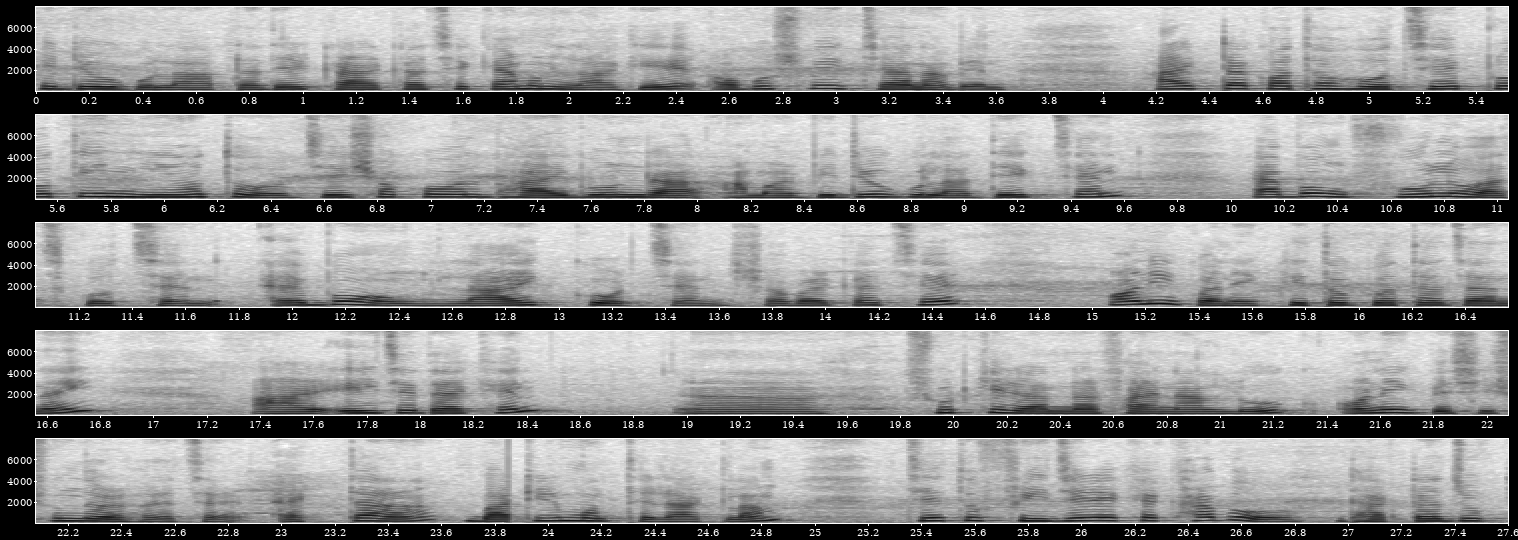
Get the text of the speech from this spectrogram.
ভিডিওগুলো আপনাদের কার কাছে কেমন লাগে অবশ্যই জানাবেন। আরেকটা কথা হচ্ছে, প্রতিনিয়ত যে সকল ভাই বোনরা আমার ভিডিওগুলো দেখছেন এবং ফুল ওয়াচ করছেন এবং লাইক করছেন, সবার কাছে অনেক অনেক কৃতজ্ঞতা জানাই। আর এই যে দেখেন শুটকি রান্নার ফাইনাল লুক অনেক বেশি সুন্দর হয়েছে। একটা বাটির মধ্যে রাখলাম যেহেতু ফ্রিজে রেখে খাব, ঢাকনাযুক্ত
